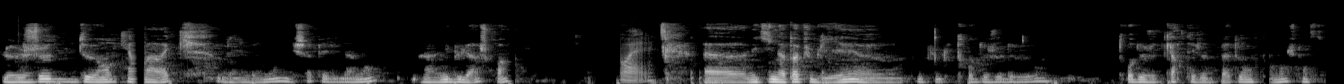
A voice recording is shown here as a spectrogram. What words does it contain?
le jeu de Henri Marek, dont le nom m'échappe évidemment, euh, Nebula, je crois, Ouais. euh, mais qui n'a pas publié. Euh, il publie trop de jeux de trop de jeux de cartes et jeux de plateau en ce moment, je pense.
